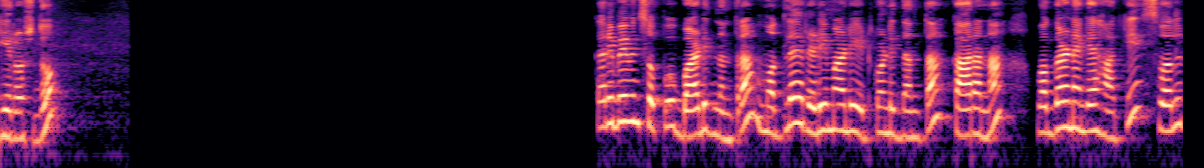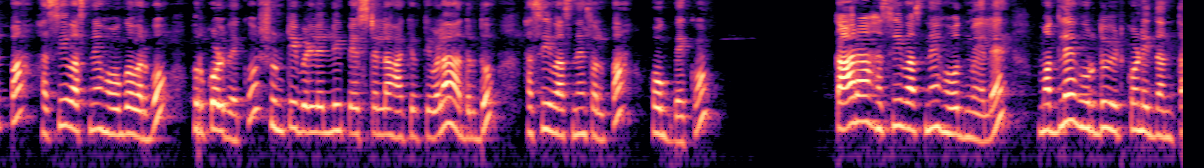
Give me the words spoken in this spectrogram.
ಗೀ ರೋಸ್ಟ್ದು. ಕರಿಬೇವಿನ ಸೊಪ್ಪು ಬಾಡಿದ ನಂತರ ಮೊದಲೇ ರೆಡಿ ಮಾಡಿ ಇಟ್ಕೊಂಡಿದ್ದಂಥ ಖಾರನ ಒಗ್ಗರಣೆಗೆ ಹಾಕಿ ಸ್ವಲ್ಪ ಹಸಿ ವಾಸನೆ ಹೋಗೋವರೆಗೂ ಹುರ್ಕೊಳ್ಬೇಕು. ಶುಂಠಿ, ಬೆಳ್ಳುಳ್ಳಿ ಪೇಸ್ಟ್ ಎಲ್ಲ ಹಾಕಿರ್ತೀವಲ್ಲ, ಅದರದ್ದು ಹಸಿ ವಾಸನೆ ಸ್ವಲ್ಪ ಹೋಗಬೇಕು. ಖಾರ, ಹಸಿ ವಾಸನೆ ಹೋದ್ಮೇಲೆ ಮೊದಲೇ ಹುರಿದು ಇಟ್ಕೊಂಡಿದ್ದಂಥ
